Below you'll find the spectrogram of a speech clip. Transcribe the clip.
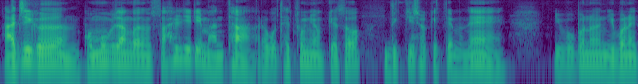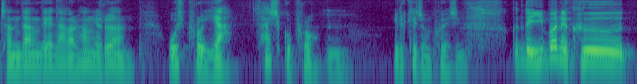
아직은 법무부 장관으로서 할 일이 많다라고 대통령께서 느끼셨기 때문에 이 부분은 이번에 전당대에 나갈 확률은 50% 이하, 49% 음. 이렇게 좀 보여집니다. 근데 이번에 그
